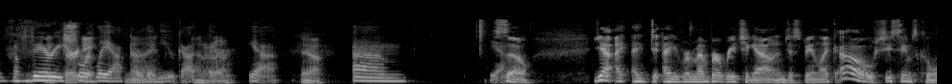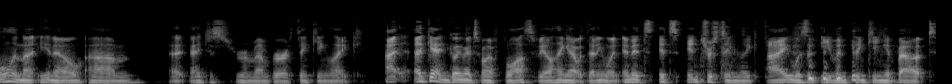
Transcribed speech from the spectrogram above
very 8:30, shortly after that you got there. know. Yeah. Yeah. Um, yeah. So, yeah, I, I, I remember reaching out and just being like, "Oh, she seems cool," and I, you know, um, I, I just remember thinking like, I again going back to my philosophy, I'll hang out with anyone, and it's it's interesting. Like I wasn't even thinking about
